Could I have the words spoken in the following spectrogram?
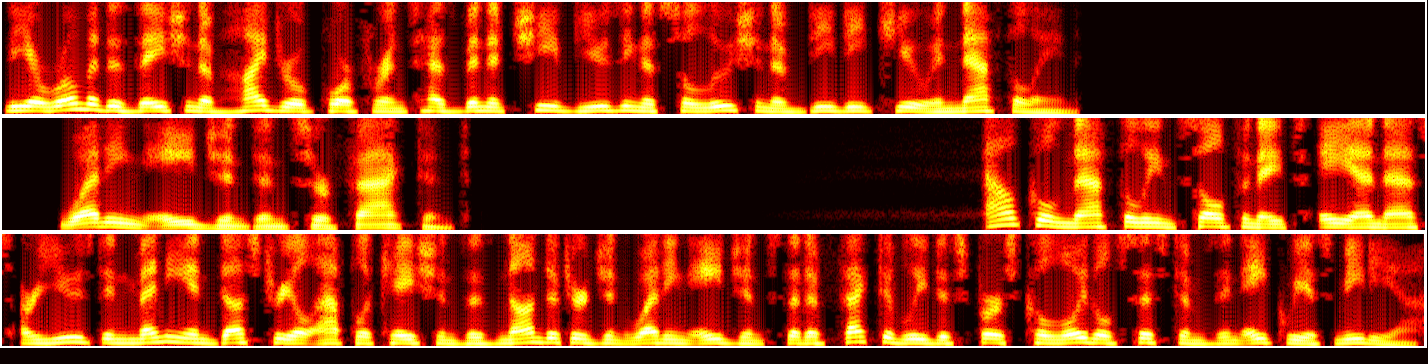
The aromatization of hydroporphyrins has been achieved using a solution of DDQ in naphthalene. Wetting agent and surfactant Alkyl naphthalene sulfonates ANS are used in many industrial applications as non-detergent wetting agents that effectively disperse colloidal systems in aqueous media.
